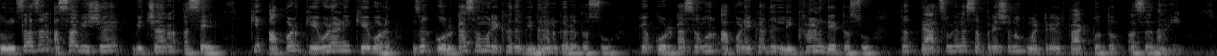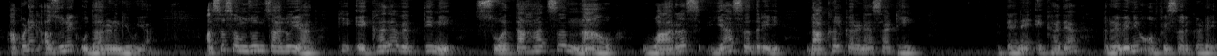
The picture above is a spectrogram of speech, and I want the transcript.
तुमचा जर असा विषय विचार असेल की आपण केवळ आणि केवळ जर कोर्टासमोर एखादं विधान करत असू किंवा कोर्टासमोर आपण एखादं लिखाण देत असू तर त्याच वेळेला सपरेशन ऑफ मटेरियल फॅक्ट होतं असं नाही. आपण एक अजून एक उदाहरण घेऊया. असं समजून चालूयात की एखाद्या व्यक्तीने स्वतःचं नाव वारस या सदरी दाखल करण्यासाठी त्याने एखाद्या रेव्हेन्यू ऑफिसरकडे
